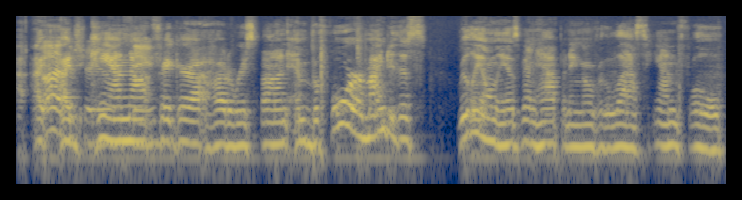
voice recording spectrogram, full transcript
I, I to show you cannot figure out how to respond. And before, mind you, this really only has been happening over the last handful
